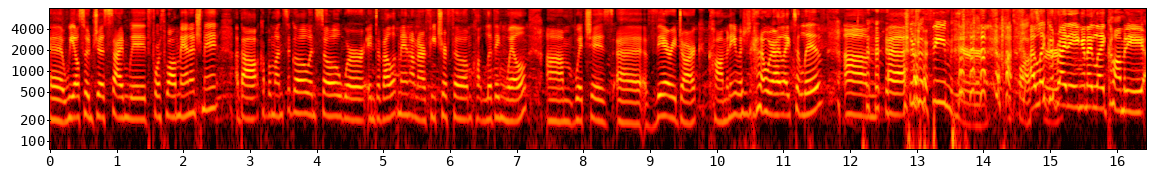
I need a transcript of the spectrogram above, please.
uh, we also just signed with Fourth Wall Management about a couple months ago. And so we're in development on our feature film called Living Will, um, which is a, very dark comedy, which is kind of where I like to live. Um, uh, There's a theme here. I like good writing and I like comedy, uh,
